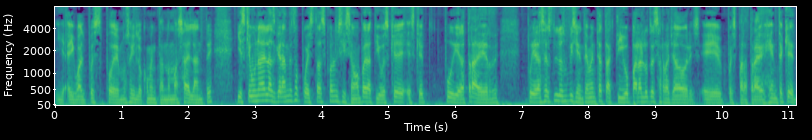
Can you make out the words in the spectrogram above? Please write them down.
y, e igual pues podremos seguirlo comentando más adelante. Y es que una de las grandes apuestas con el sistema operativo es que, es que pudiera traer, pudiera ser lo suficientemente atractivo para los desarrolladores, eh, pues para traer gente que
